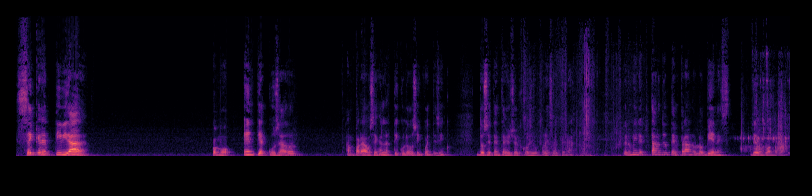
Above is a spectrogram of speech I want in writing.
secretividad como ente acusador amparados en el artículo 255, 278 del Código Procesal Penal. Pero mire, tarde o temprano los bienes de don Juan Orlando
